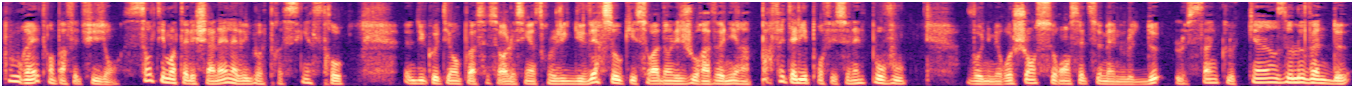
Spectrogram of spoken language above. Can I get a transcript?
pour être en parfaite fusion sentimentale et charnelle avec votre signe astro. Du côté emploi, ce sera le signe astrologique du Verseau qui sera dans les jours à venir un parfait allié professionnel pour vous. Vos numéros chance seront cette semaine le 2, le 5, le 15, le 22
